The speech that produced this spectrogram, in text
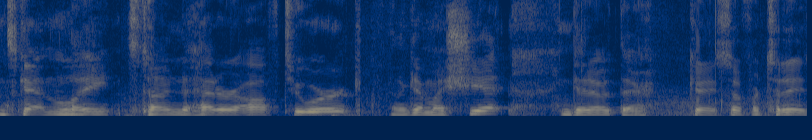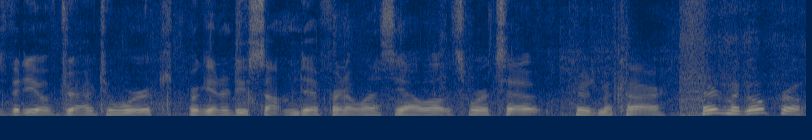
it's getting late. It's time to head her off to work. Gonna get my shit and get out there. Okay, so for today's video of drive to work, we're gonna do something different. I wanna see how well this works out. Here's my car. There's my GoPro.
